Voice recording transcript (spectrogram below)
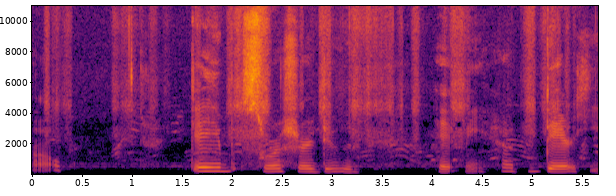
Oh. Gabe Sorcerer Dude hit me. How dare he?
